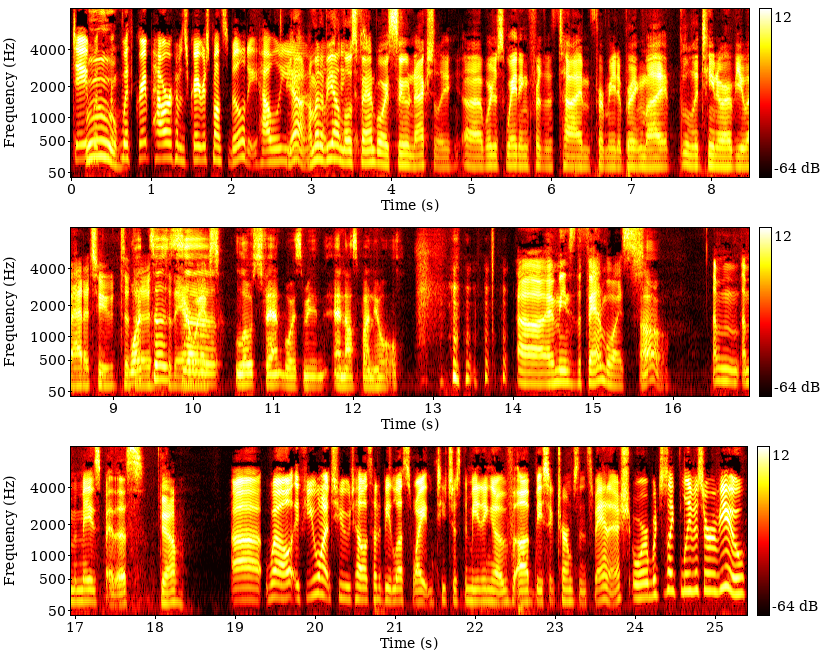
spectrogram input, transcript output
Dave. With, with great power comes great responsibility. How will you? Yeah, I'm gonna be on take Los? Fanboys soon. Actually, uh, we're just waiting for the time for me to bring my Latino review attitude to What the does to the uh. Los fanboys mean en español? Uh, it means the fanboys. Oh, I'm I'm amazed by this. Yeah, Uh, well, if you want to tell us how to be less white and teach us the meaning of uh, basic terms in Spanish, or would just like to leave us a review,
